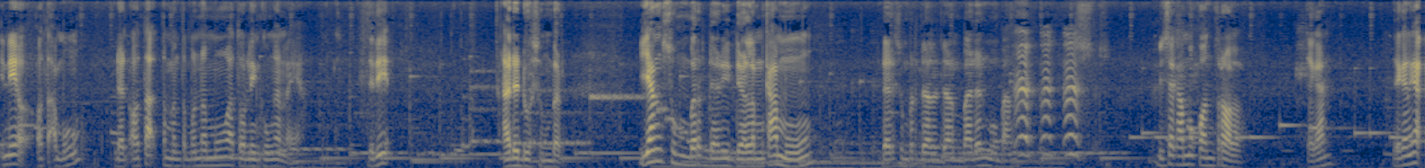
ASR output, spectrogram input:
Ini otakmu dan otak teman-temanmu atau lingkungan lah ya. Jadi ada dua sumber. Yang sumber dari dalam kamu dari sumber dalam dalam badanmu bang. Bisa kamu kontrol. Ya kan? Ya kan kak?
